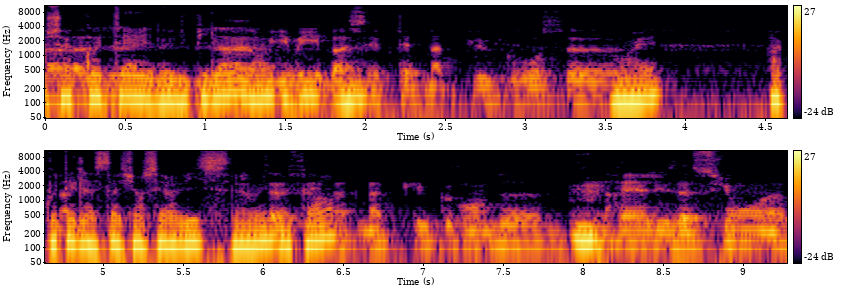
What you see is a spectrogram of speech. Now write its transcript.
Chaque Euh, côté là- du pylône. là, là. oui, oui, bah, c'est peut-être ma plus grosse. euh, Ouais. À côté de la station-service, oui, à d'accord. ma, ma plus grande euh, réalisation,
